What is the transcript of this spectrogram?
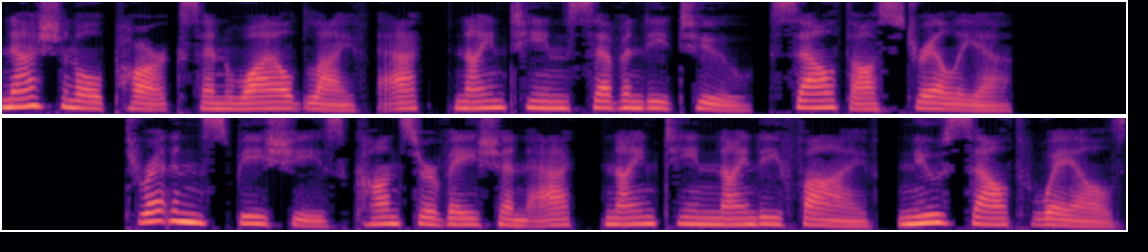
National Parks and Wildlife Act 1972, South Australia Threatened Species Conservation Act 1995, New South Wales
